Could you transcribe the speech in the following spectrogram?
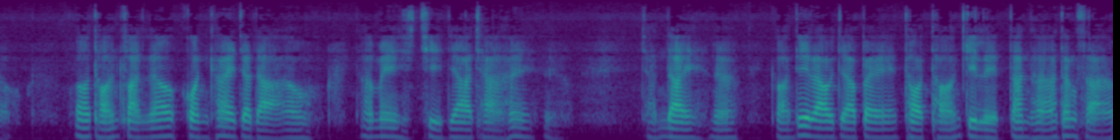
หรอกพอถอนฟันแล้วคนไข้จะด่าเอา ถ้าไม่ฉีดยาชาให้ฉันใดนะ ก่อนที่เราจะไปถอดถอนกิเลสตัณหาทั้งสาม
